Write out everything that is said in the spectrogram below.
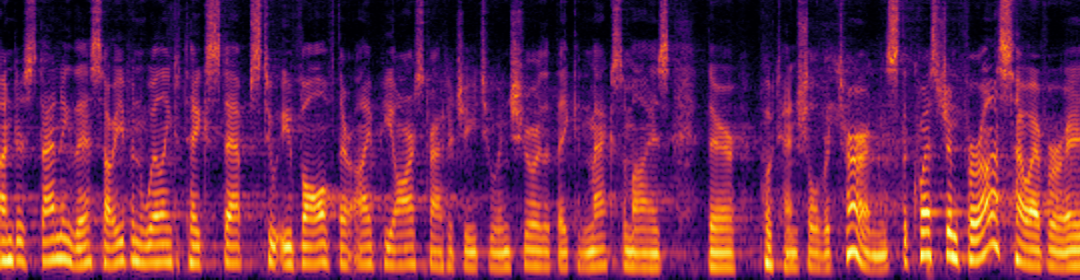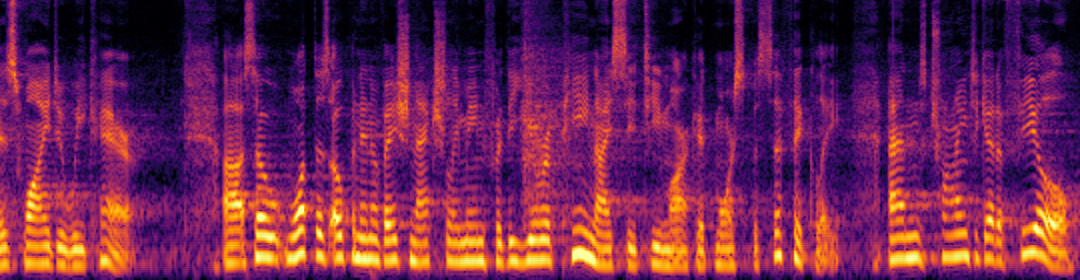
understanding this are even willing to take steps to evolve their IPR strategy to ensure that they can maximize their potential returns. The question for us, however, is why do we care? Uh, so what does open innovation actually mean for the European ICT market more specifically? And trying to get a feel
